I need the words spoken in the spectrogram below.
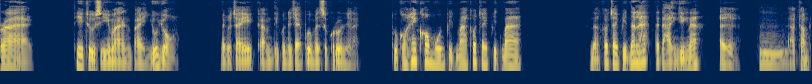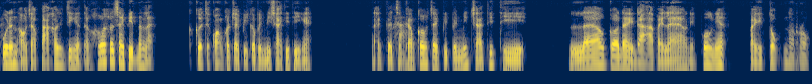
แรกที่ทูสีมานไปยุยงแล้วก็ใช้คำที่คุณใจพูดเมื่อสักครู่นี่แหละ ถูกเขาให้ข้อมูลผิดมากเข้าใจผิดมากนะเข้าใจผิดนั่นแหละ แต่ด่าจริงๆนะเออคำพูดนั้นออกจากปากเขาจริงๆอะแต่เขาเข้าใจผิดนั่นแหละ ก็เกิดจากความเข้าใจผิดก็เป็นมิจฉาทิฏฐิไง เกิดจากการเข้าใจผิดเป็นมิจฉาทิฏฐิแล้วก็ได้ด่าไปแล้วเนี่ย พวกเนี้ยไปตกนรก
